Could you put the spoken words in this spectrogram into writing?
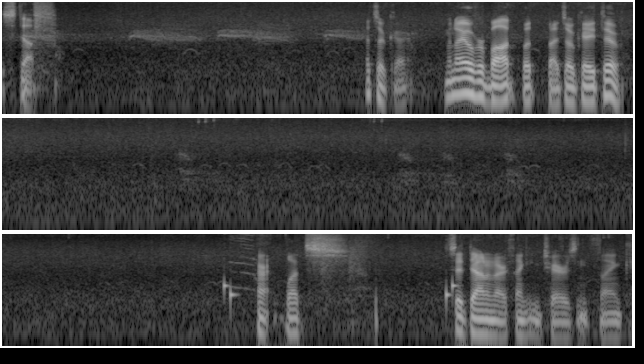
stuff. That's okay. I mean, I overbought, but that's okay too. Alright, let's sit down in our thinking chairs and think.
